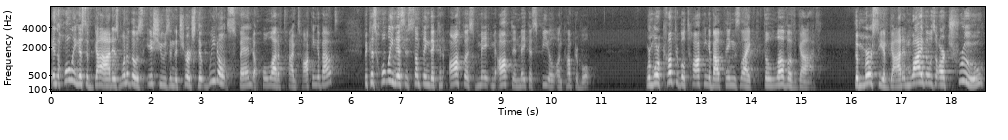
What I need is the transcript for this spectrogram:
And the holiness of God is one of those issues in the church that we don't spend a whole lot of time talking about because holiness is something that can often make us feel uncomfortable. We're more comfortable talking about things like the love of God, the mercy of God, and why those are true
